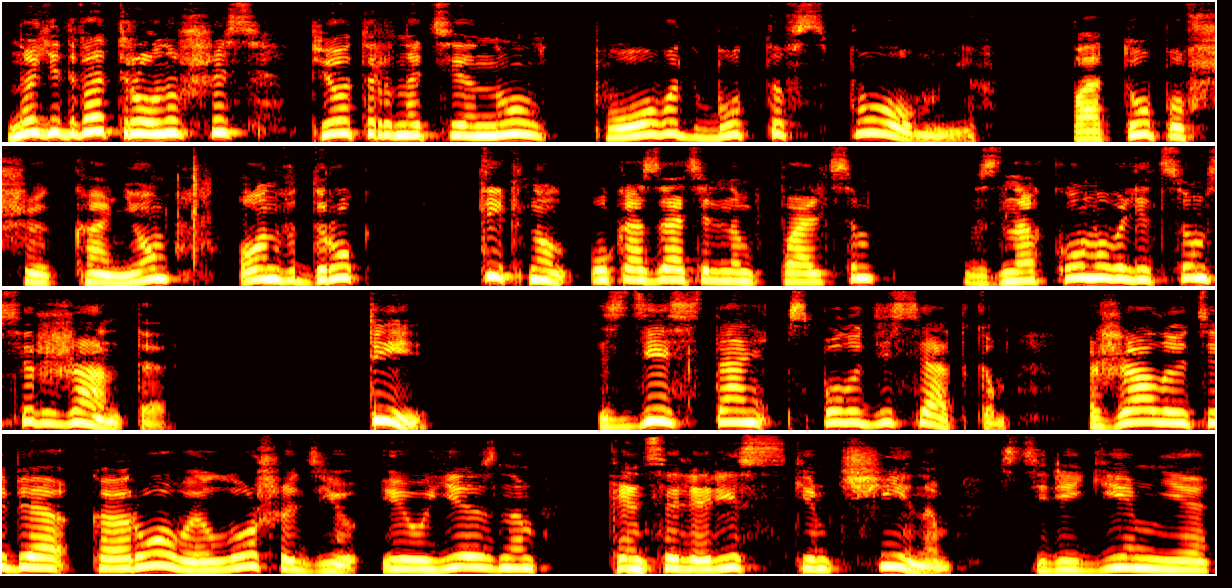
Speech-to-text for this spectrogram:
Но, едва тронувшись, Петр натянул повод, будто вспомнив. Потопавший конем, он вдруг тыкнул указательным пальцем в знакомого лицом сержанта. Ты! Здесь стань с полудесятком. Жалую тебя коровой, лошадью и уездным канцеляристским чином. Стереги мне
